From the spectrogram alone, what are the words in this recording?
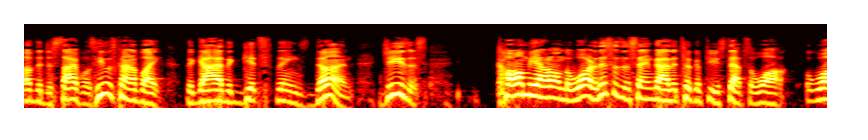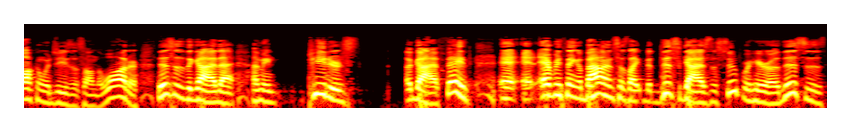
of the disciples. He was kind of like the guy that gets things done. Jesus, call me out on the water. This is the same guy that took a few steps of walk, walking with Jesus on the water. This is the guy that, I mean, Peter's a guy of faith and, and, everything about him says like but this guy's the superhero this is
